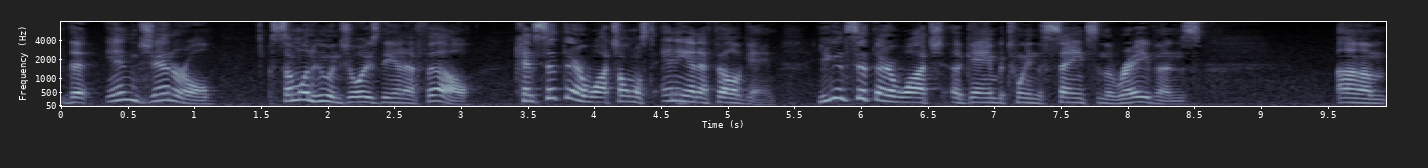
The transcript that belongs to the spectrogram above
that in general, someone who enjoys the NFL can sit there and watch almost any NFL game. You can sit there and watch a game between the Saints and the Ravens um,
